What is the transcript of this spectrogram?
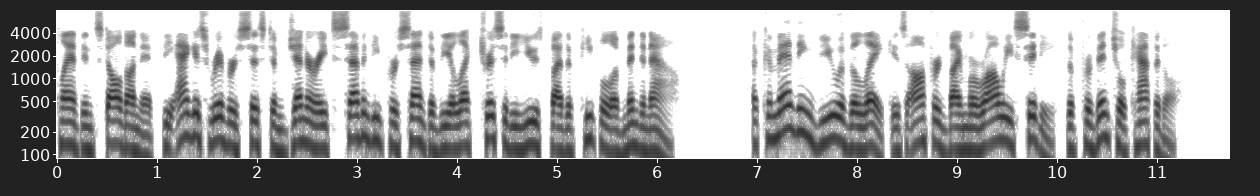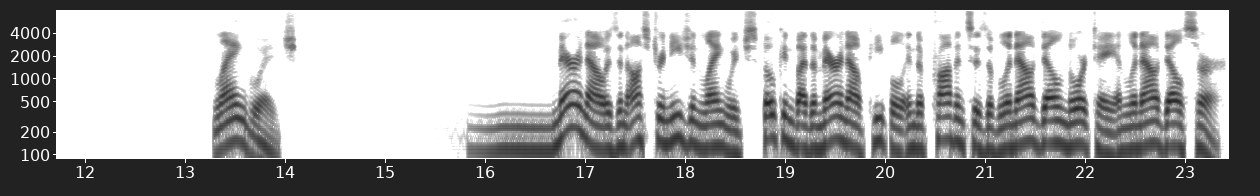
plant installed on it. The Agus River system generates 70% of the electricity used by the people of Mindanao. A commanding view of the lake is offered by Marawi City, the provincial capital. Language Maranao is an Austronesian language spoken by the Maranao people in the provinces of Lanao del Norte and Lanao del Sur.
